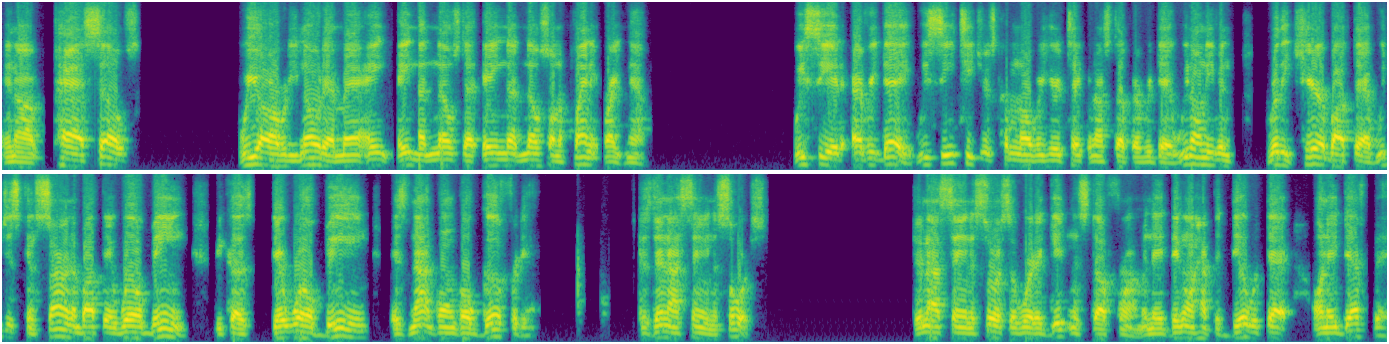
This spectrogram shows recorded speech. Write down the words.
in our past selves, we already know that man ain't ain't nothing else that ain't nothing else on the planet right now. We see it every day. We see teachers coming over here taking our stuff every day. We don't even really care about that. We just concerned about their well-being because their well-being is not going to go good for them because they're not seeing the source. They're not saying the source of where they're getting the stuff from, and they, they're gonna have to deal with that on their deathbed.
